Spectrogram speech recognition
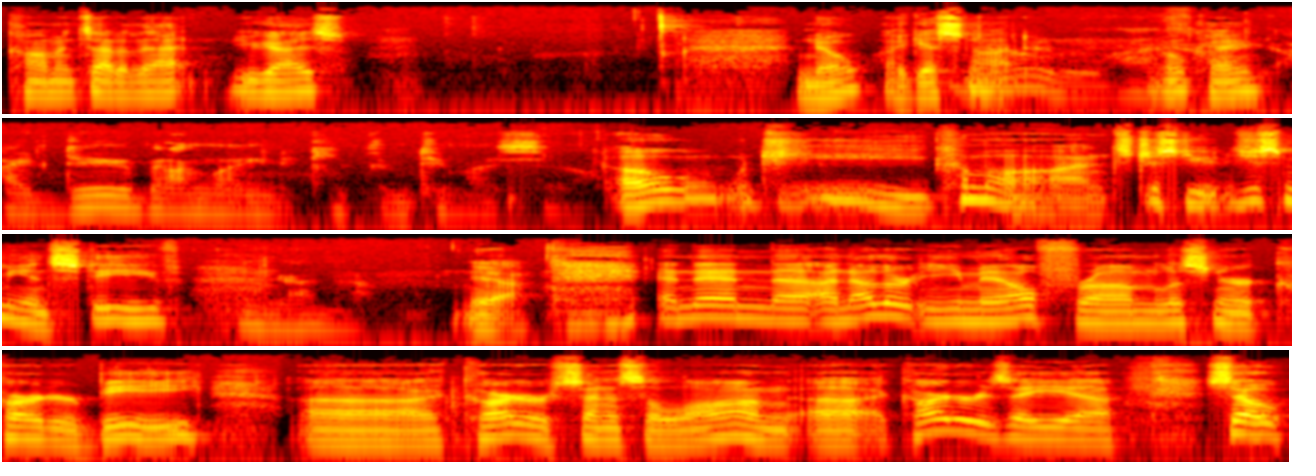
comments out of that, you guys? No, I guess not. No, I, okay, I, I, do, but I'm going to keep them to myself. Oh, gee, come on! It's just you, just me and Steve. Yeah, yeah. And then uh, another email from listener Carter B. Uh, Carter sent us along. Uh, Carter is a. Uh, so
